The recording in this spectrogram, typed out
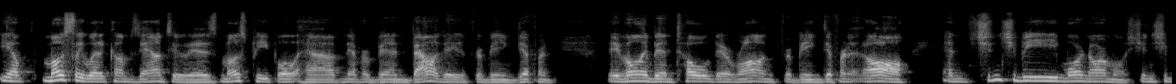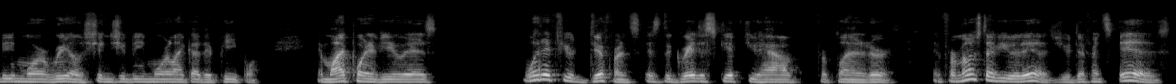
you know, mostly what it comes down to is most people have never been validated for being different. They've only been told they're wrong for being different at all. And shouldn't you be more normal? Shouldn't you be more real? Shouldn't you be more like other people? And my point of view is what if your difference is the greatest gift you have for planet Earth? And for most of you, it is. Your difference is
